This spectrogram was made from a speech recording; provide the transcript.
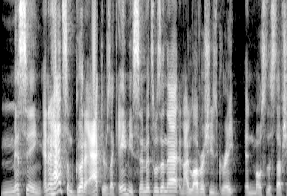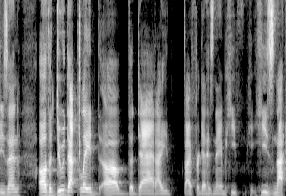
missing, and it had some good actors. Like Amy Seimetz was in that, and I love her. She's great in most of the stuff she's in. Uh, the dude that played uh, the dad, I I forget his name. But he he's not.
